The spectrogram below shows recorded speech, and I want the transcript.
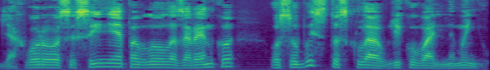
Для хворого Сесинія Павло Лазаренко особисто склав лікувальне меню.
